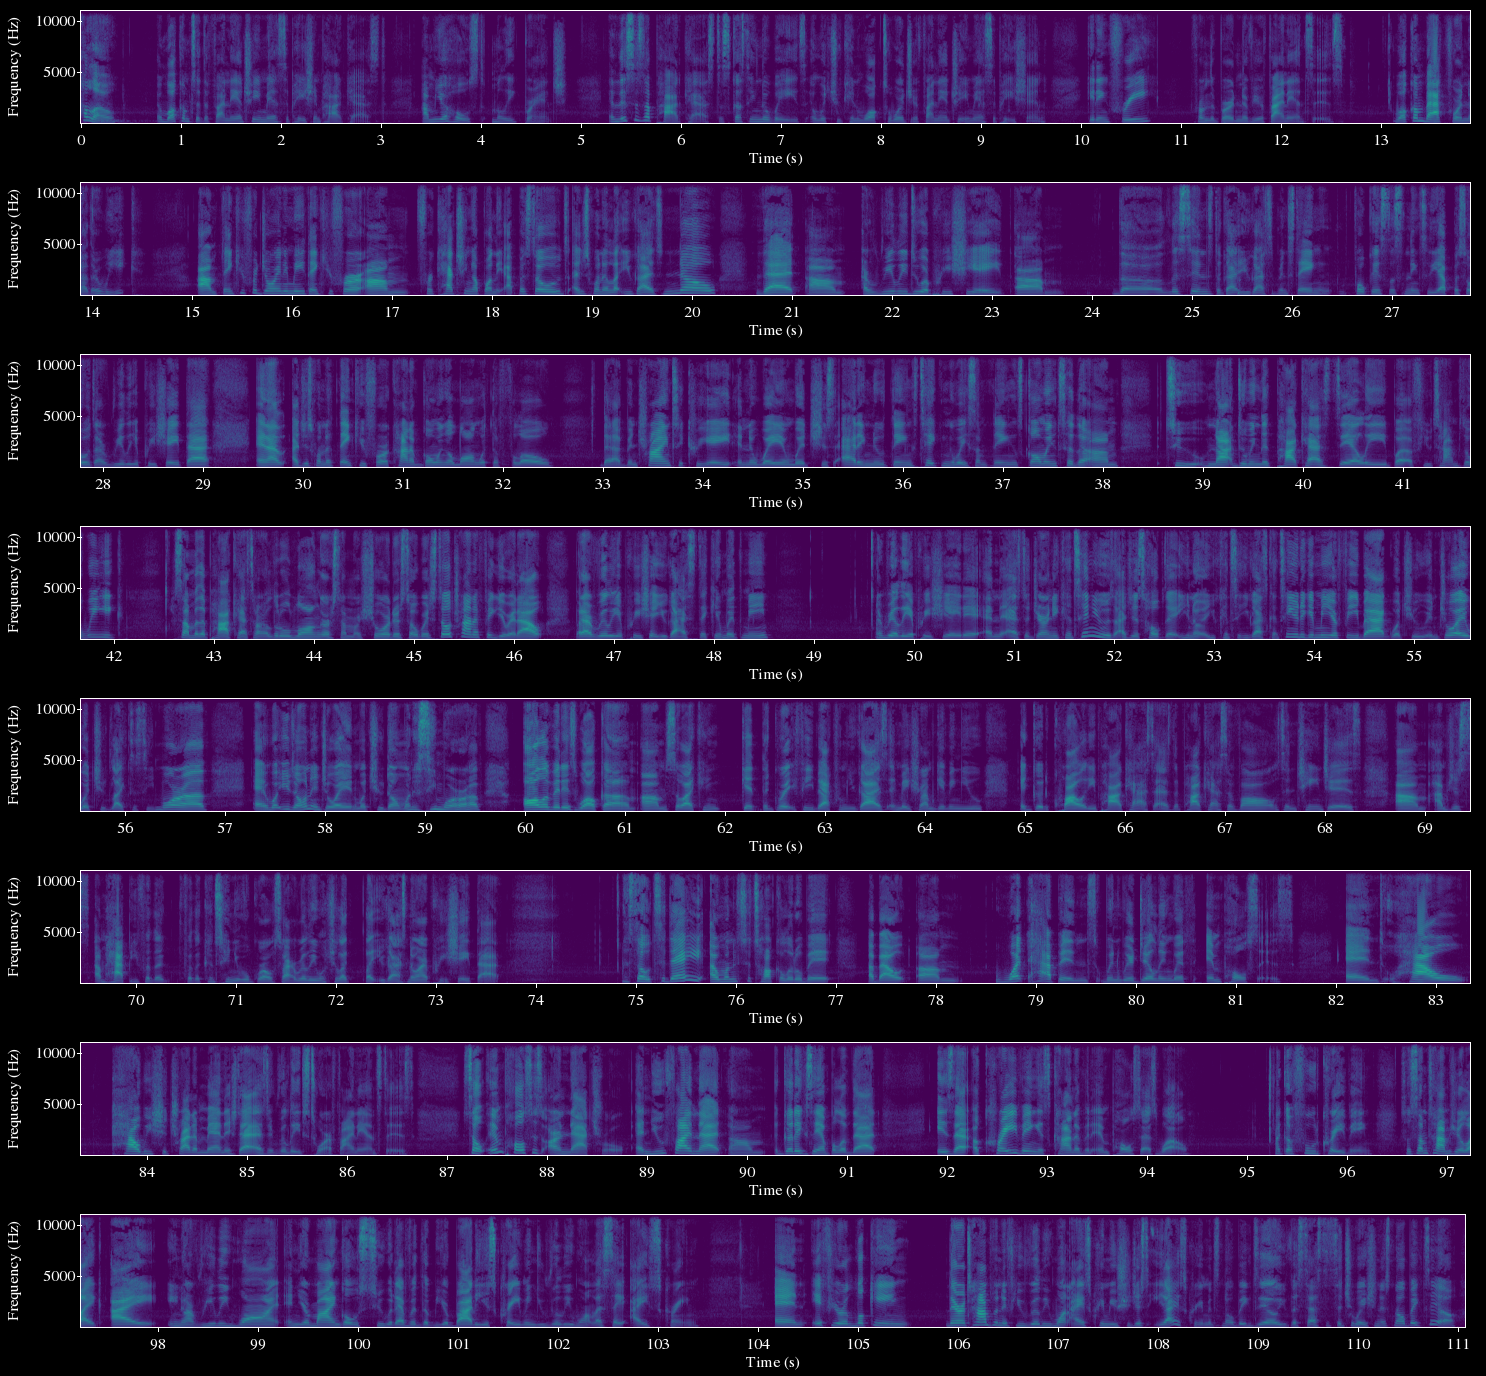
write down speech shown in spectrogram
Hello, and welcome to the Financial Emancipation Podcast. I'm your host, Maliek Branch, and this is a podcast discussing the ways in which you can walk towards your financial emancipation, getting free from the burden of your finances. Welcome back for another week. Um, thank you for joining me. Thank you for um, for catching up on the episodes. I just want to let you guys know that um, I really do appreciate um, the listens the guy you guys have been staying focused listening to the episodes. I really appreciate that. And i, I just want to thank you for kind of going along with the flow that i've been trying to create in a way in which just adding new things taking away some things going to the um to not doing the podcast daily but a few times a week. Some of the podcasts are a little longer some are shorter so we're still trying to figure it out but i really appreciate you guys sticking with me I really appreciate it. And as the journey continues, I just hope that you know you can you guys continue to give me your feedback, what you enjoy, what you'd like to see more of, and what you don't enjoy and what you don't want to see more of. All of it is welcome. Um, so I can get the great feedback from you guys and make sure I'm giving you a good quality podcast as the podcast evolves and changes. Um, I'm just I'm happy for the for the continual growth. So I really want you like let you guys know I appreciate that. So today I wanted to talk a little bit about um, what happens when we're dealing with impulses and how how we should try to manage that as it relates to our finances. So impulses are natural, and you find that um, a good example of that is that a craving is kind of an impulse as well like a food craving. So sometimes you're like, I, you know, I really want, and your mind goes to whatever the, your body is craving. You really want, let's say, ice cream. And if you're looking there are times when if you really want ice cream, you should just eat ice cream. It's no big deal. You've assessed the situation. It's no big deal.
